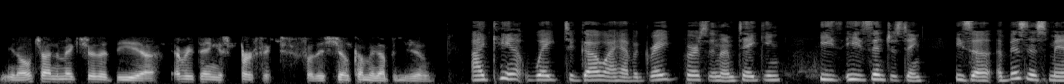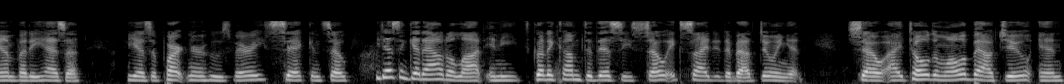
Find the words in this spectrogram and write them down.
you know, trying to make sure that the uh, everything is perfect for this show coming up in June. I can't wait to go. I have a great person I'm taking. He's he's interesting. He's a, a businessman, but he has a he has a partner who's very sick, and so he doesn't get out a lot. And he's going to come to this. He's so excited about doing it. So I told him all about you, and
